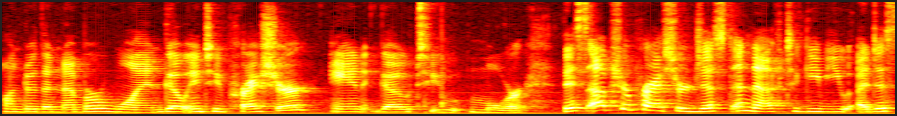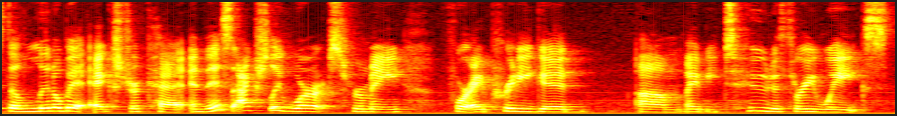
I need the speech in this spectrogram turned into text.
under the number one, go into pressure and go to more. This ups your pressure just enough to give you a, just a little bit extra cut. And this actually works for me for a pretty good, um, maybe two to three weeks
